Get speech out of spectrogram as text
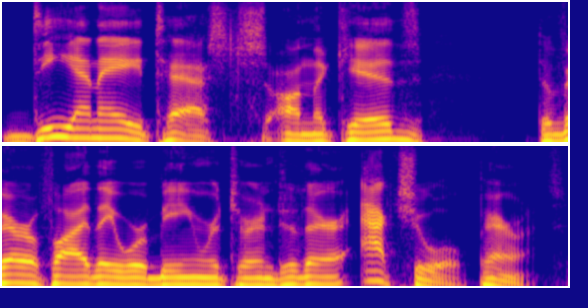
DNA tests on the kids to verify they were being returned to their actual parents.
